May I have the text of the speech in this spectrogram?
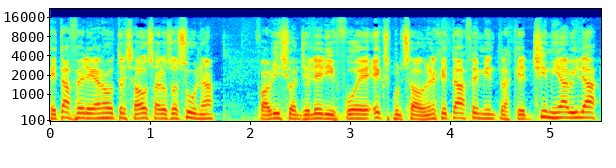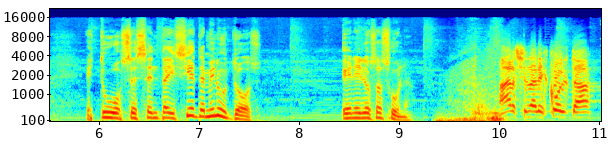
Getafe le ganó 3 a 2 a los Asuna. Fabricio Angeleri fue expulsado en el Getafe, mientras que Chimi Ávila estuvo 67 minutos en el Osasuna. Arsenal escolta.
